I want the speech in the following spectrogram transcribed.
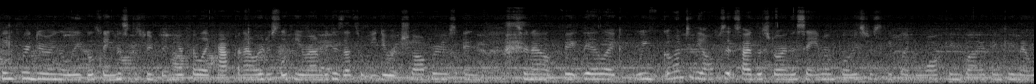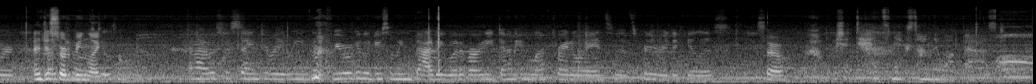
Think we're doing illegal things because we've been here for like half an hour just looking around because that's what we do at Shoppers. And so now they, they're like, we've gone to the opposite side of the store and the same employees just keep like walking by thinking that we're. And just sort of being like- And I was just saying to Raylene if we were going to do something bad, we would have already done it and left right away. And so it's pretty ridiculous. so, We should dance next time they walk past. Oh,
